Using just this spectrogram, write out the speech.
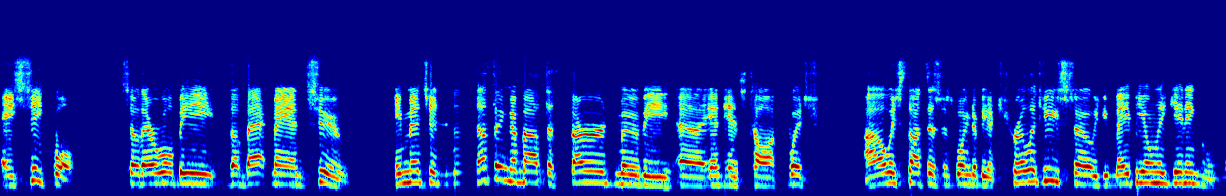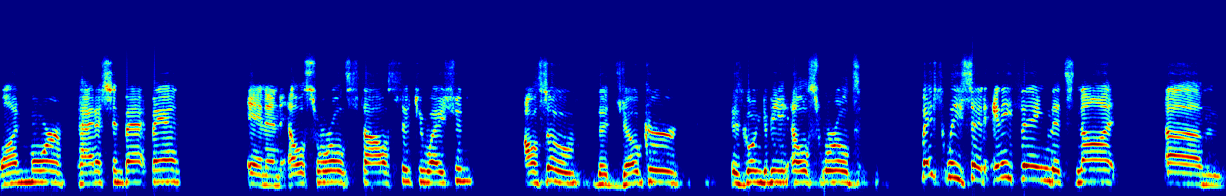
a sequel. So there will be the Batman 2. He mentioned nothing about the third movie uh, in his talk, which I always thought this was going to be a trilogy. So you may be only getting one more Pattinson Batman in an Elseworld style situation. Also, the Joker is going to be Elseworlds. Basically, he said anything that's not um,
